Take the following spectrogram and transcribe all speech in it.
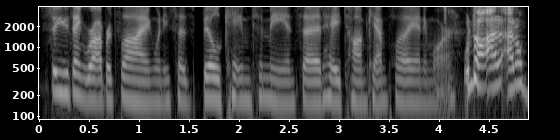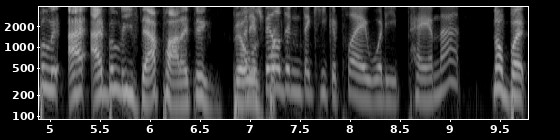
So you think Robert's lying when he says Bill came to me and said, "Hey, Tom can't play anymore." Well, no, I, I don't believe. I, I believe that part. I think Bill but was if Bill pro- didn't think he could play, would he pay him that? No, but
